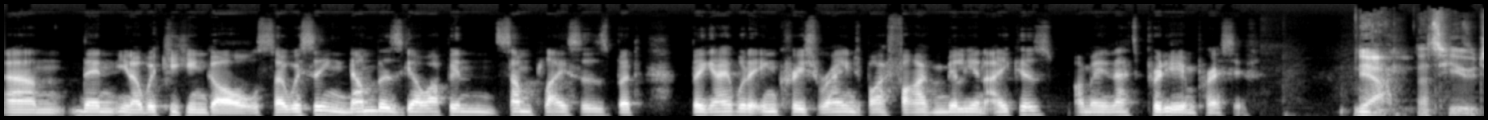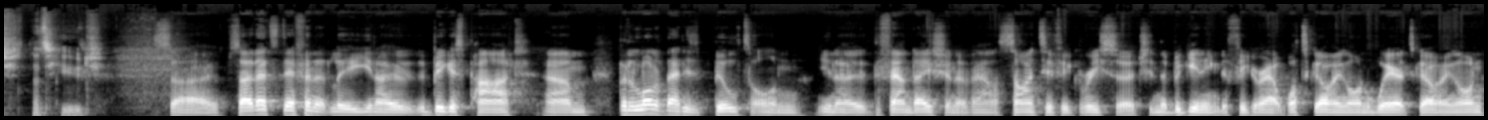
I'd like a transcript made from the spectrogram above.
um, then you know we're kicking goals. So we're seeing numbers go up in some places, but being able to increase range by five million acres, I mean that's pretty impressive. Yeah, that's huge. That's huge. So, so that's definitely you know the biggest part. Um, but a lot of that is built on you know the foundation of our scientific research in the beginning to figure out what's going on, where it's going on.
